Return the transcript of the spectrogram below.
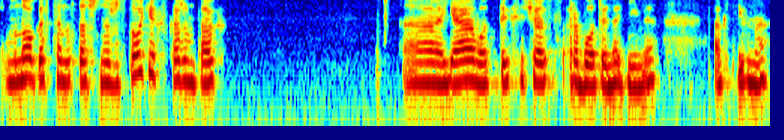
много сцен достаточно жестоких, скажем так. Э, я вот их сейчас работаю над ними активно.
